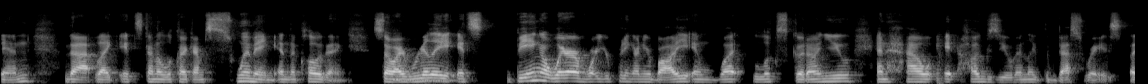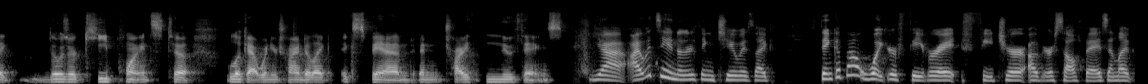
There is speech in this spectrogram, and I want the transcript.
thin that like it's gonna look like I'm swimming in the clothing. So I really mm-hmm. it's being aware of what you're putting on your body and what looks good on you and how it hugs you in like the best ways. Like those are key points to look at when you're trying to like expand and try new things. Yeah i would say another thing too is like think about what your favorite feature of yourself is and like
